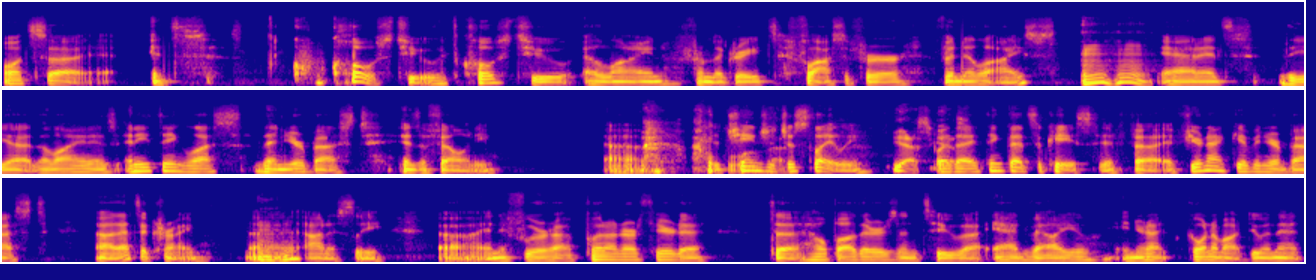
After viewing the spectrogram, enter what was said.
Well, it's uh, it's close to it's close to a line from the great philosopher Vanilla Ice, Mm-hmm. and it's the uh, the line is anything less than your best is a felony. Uh, to change it just slightly, Yes, but yes. I think that's the case. If uh, if you're not giving your best, uh, that's a crime, uh, Mhm. honestly. Uh, and if we're uh, put on earth here to to help others and to uh, add value, and you're not going about doing that,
